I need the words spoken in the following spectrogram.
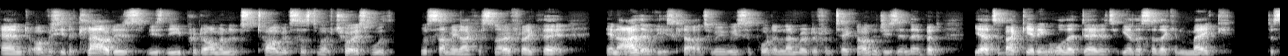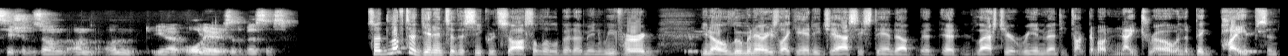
and obviously the cloud is is the predominant target system of choice with with something like a Snowflake there in either of these clouds. I mean, we support a number of different technologies in there, but yeah, it's about getting all that data together so they can make decisions on on on you know all areas of the business. So I'd love to get into the secret sauce a little bit. I mean, we've heard, you know, luminaries like Andy Jassy stand up at, at, last year at re:Invent. He talked about Nitro and the big pipes and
